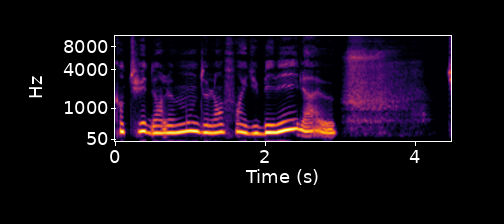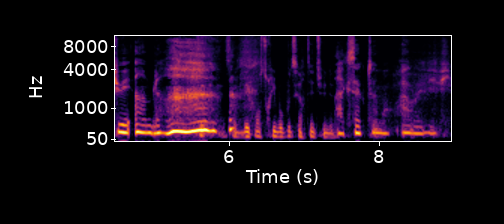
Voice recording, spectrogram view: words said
quand tu es dans le monde de l'enfant et du bébé, là, euh, tu es humble. Ça te déconstruit beaucoup de certitudes. Exactement. Ah oui, oui, oui.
